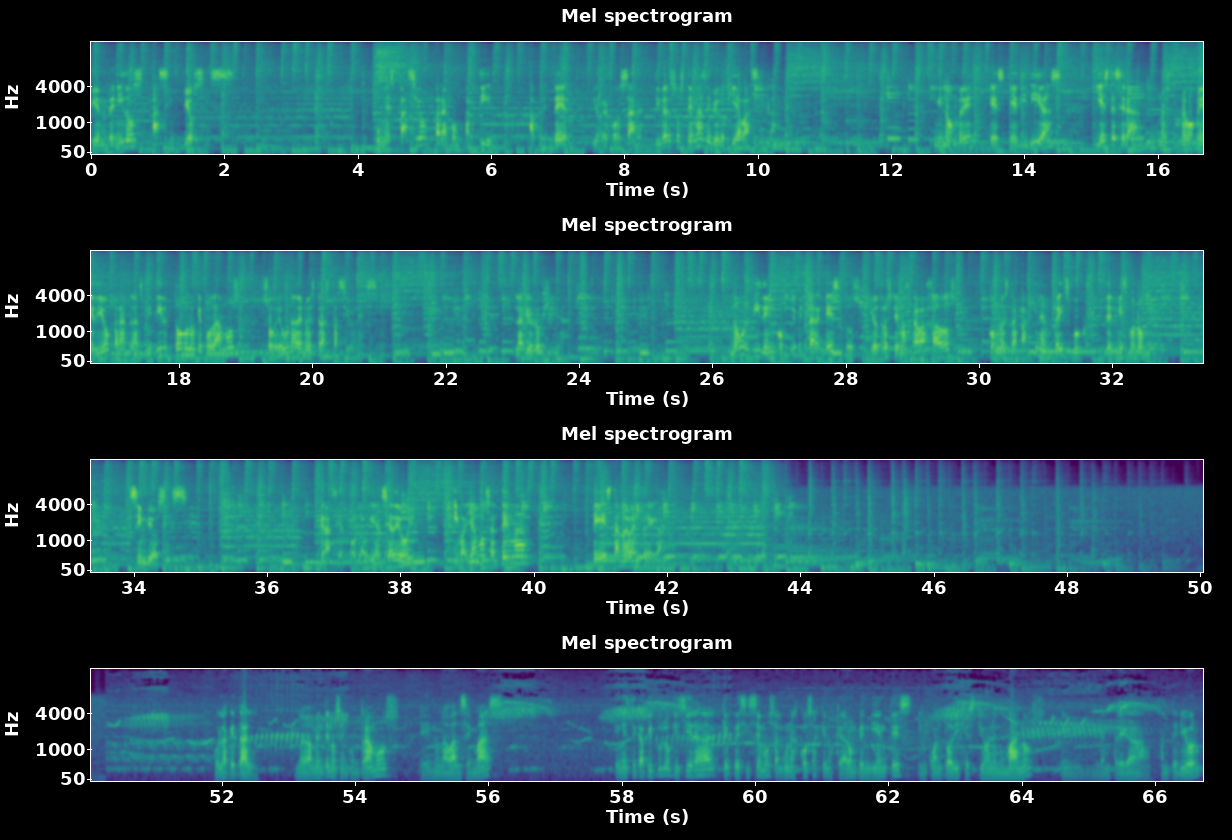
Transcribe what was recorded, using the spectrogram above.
Bienvenidos a Simbiosis, un espacio para compartir, aprender y reforzar diversos temas de biología básica. Mi nombre es Eddie Díaz y este será nuestro nuevo medio para transmitir todo lo que podamos sobre una de nuestras pasiones, la biología. No olviden complementar estos y otros temas trabajados con nuestra página en Facebook del mismo nombre, Simbiosis. Gracias por la audiencia de hoy y vayamos al tema de esta nueva entrega. Hola, ¿qué tal? Nuevamente nos encontramos en un avance más. En este capítulo quisiera que precisemos algunas cosas que nos quedaron pendientes en cuanto a digestión en humanos en la entrega anterior.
